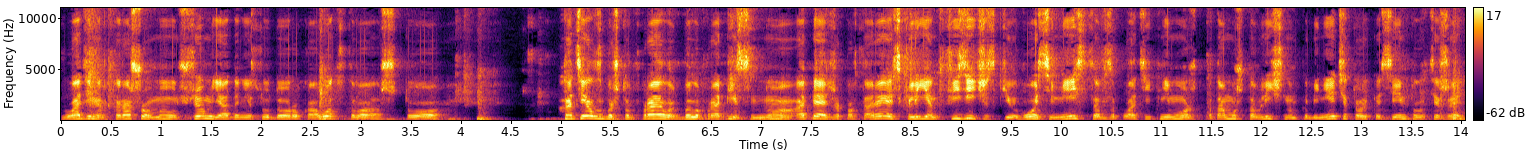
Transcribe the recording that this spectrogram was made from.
Владимир, хорошо, мы учтем, я донесу до руководства, что хотелось бы, чтобы в правилах было прописано. Но, опять же, повторяюсь, клиент физически 8 месяцев заплатить не может, потому что в личном кабинете только 7 платежей.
